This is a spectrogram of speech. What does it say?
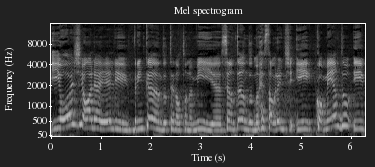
E hoje, olha ele brincando, tendo autonomia, sentando no restaurante e comendo e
